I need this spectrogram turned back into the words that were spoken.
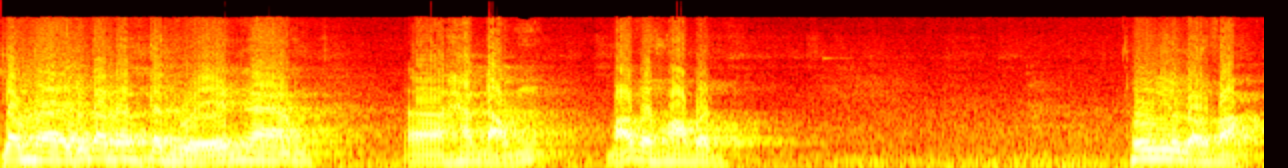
Đồng thời chúng ta nên tình nguyện à, à, hành động bảo vệ hòa bình thương yêu loài vật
